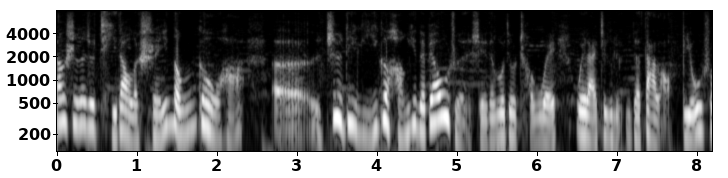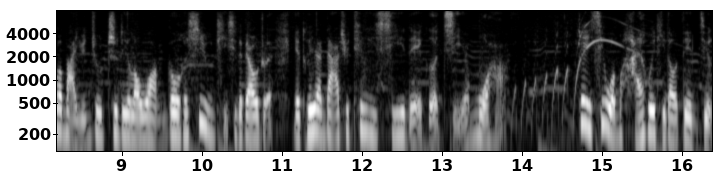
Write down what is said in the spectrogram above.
当时呢，就提到了谁能够哈，呃，制定一个行业的标准，谁能够就成为未来这个领域的大佬。比如说，马云就制定了网购和信用体系的标准，也推荐大家去听一期那个节目哈。这一期我们还会提到电竞，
